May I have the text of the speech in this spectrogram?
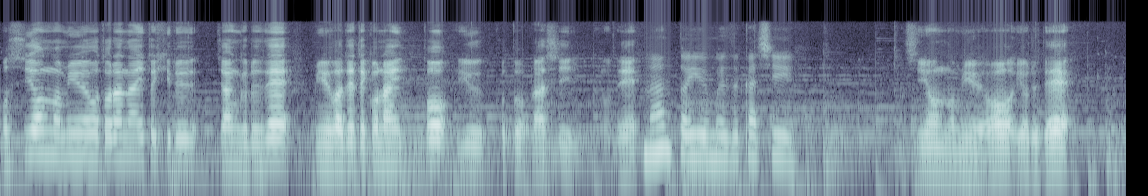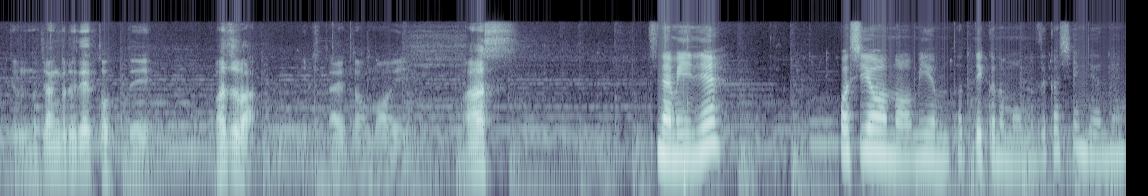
星4のミュウを取らないと昼ジャングルでミュウは出てこないということらしいのでなんという難しい。星4のミュウを夜で夜のジャングルで取ってまずは行きたいと思います。ちなみにね星4のミュウも取っていくのも難しいんだよね。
